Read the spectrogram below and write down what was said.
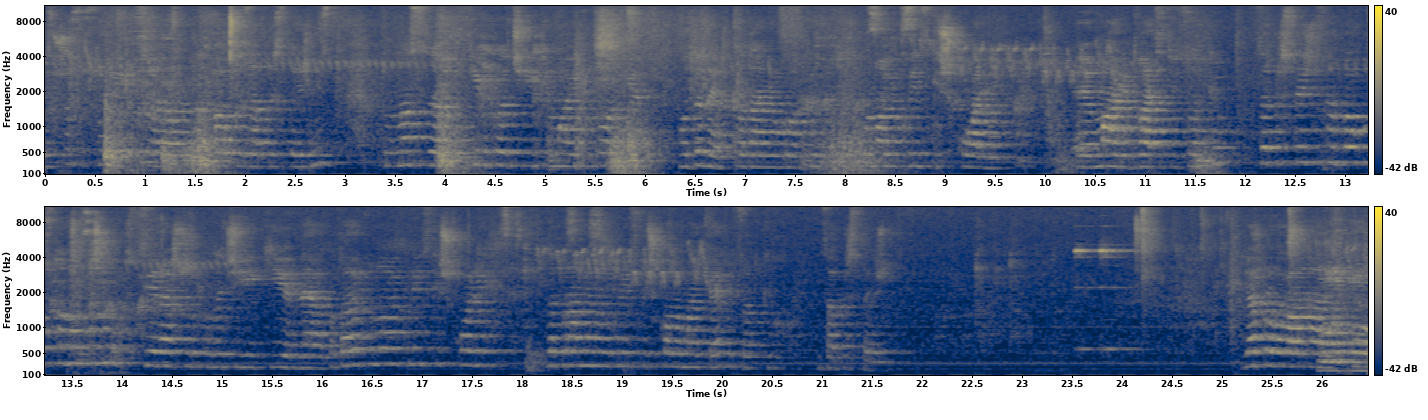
е, що стосується надбавки за престижність, то у нас е, ті викладачі, які мають уроки години складання уроків у новій українській школі, е, мають 20% за престижність надбавку встановлену. Всі решта викладачі, які не викладають у новій українській школі, за програмою української школи мають 5% за престижність. Я провела аналіз по-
